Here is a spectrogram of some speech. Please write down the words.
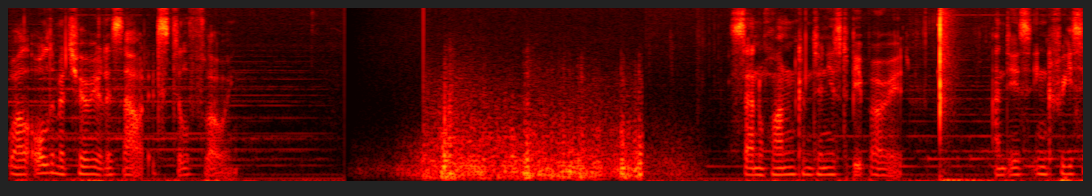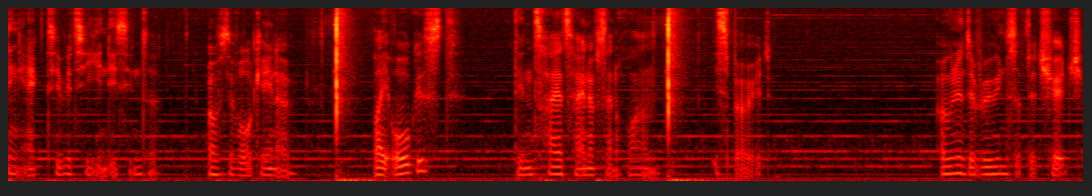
while all the material is out, it's still flowing. San Juan continues to be buried, and is increasing activity in the center of the volcano. By August, the entire town of San Juan is buried. Only the ruins of the church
